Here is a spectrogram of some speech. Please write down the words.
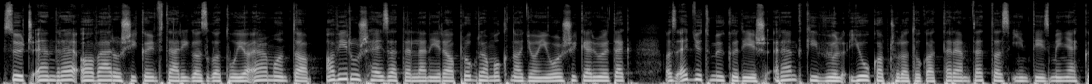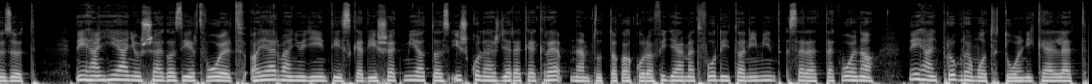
Szőcs Endre, a Városi Könyvtár igazgatója elmondta, a vírus helyzet ellenére a programok nagyon jól sikerültek, az együttműködés rendkívül jó kapcsolatokat teremtett az intézmények között. Néhány hiányosság azért volt, a járványügyi intézkedések miatt az iskolás gyerekekre nem tudtak akkora figyelmet fordítani, mint szerettek volna, néhány programot tolni kellett.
